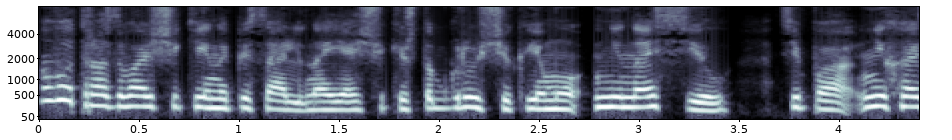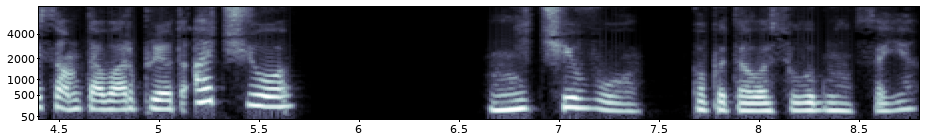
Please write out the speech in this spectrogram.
Вот развальщики и написали на ящике, чтоб грузчик ему не носил. Типа, нехай сам товар прет. А чё? «Ничего», — попыталась улыбнуться я.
